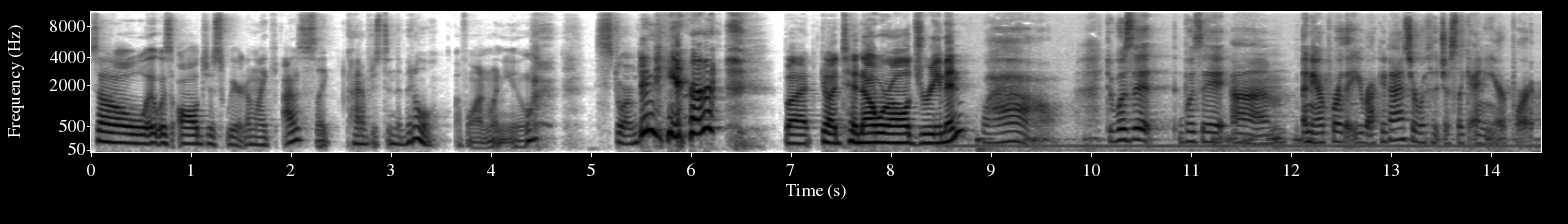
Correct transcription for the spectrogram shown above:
So it was all just weird. I'm like, I was like kind of just in the middle of one when you stormed in here. But good to know we're all dreaming. Wow. Was it was it um, an airport that you recognized or was it just like any airport?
